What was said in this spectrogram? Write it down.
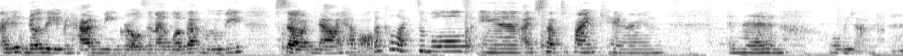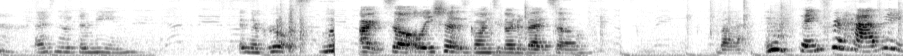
I didn't know they even had Mean Girls, and I love that movie. So now I have all the collectibles, and I just have to find Karen, and then we'll be done. I just know what they're mean. And they're girls. Alright, so Alicia is going to go to bed, so bye. Thanks for having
